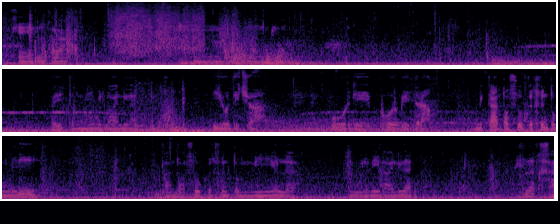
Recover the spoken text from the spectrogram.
โอเค ลงข้างล่างอื้อหือลงลงลงเฮ้ย ตรงนี้มีรอยเลือด Judica. Urgi purbidram. มีการต่อสู้เกิดขึ้นตรงนี้ การต่อสู้เกิดขึ้นตรงนี้เหรอดูแล้วนี่รอยเลือด เลือดใคร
